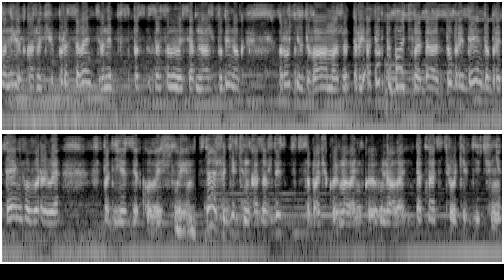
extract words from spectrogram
Вони кажуть, що переселенці вони заселилися в наш будинок років два, може три. А так то бачили, да, добрий день, добрий день говорили в під'їзді, коли йшли. Знаєш, що дівчинка завжди з собачкою маленькою гуляла. 15 років дівчині.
